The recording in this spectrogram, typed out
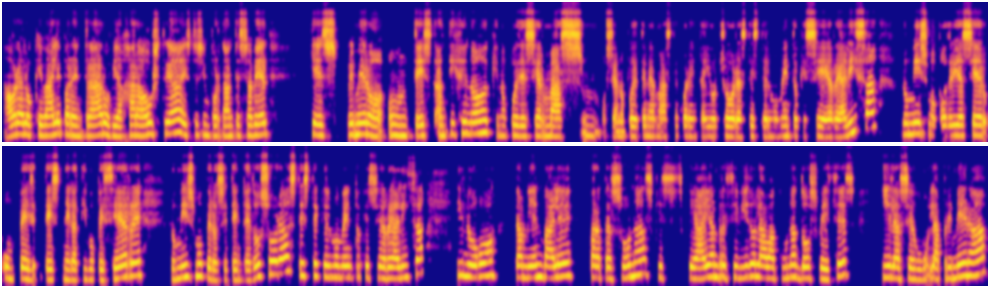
Ahora lo que vale para entrar o viajar a Austria, esto es importante saber, que es primero un test antígeno que no puede ser más, mm, o sea, no puede tener más de 48 horas desde el momento que se realiza. Lo mismo podría ser un test negativo PCR, lo mismo, pero 72 horas desde que el momento que se realiza. Y luego también vale para personas que, que hayan recibido la vacuna dos veces y la, primera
